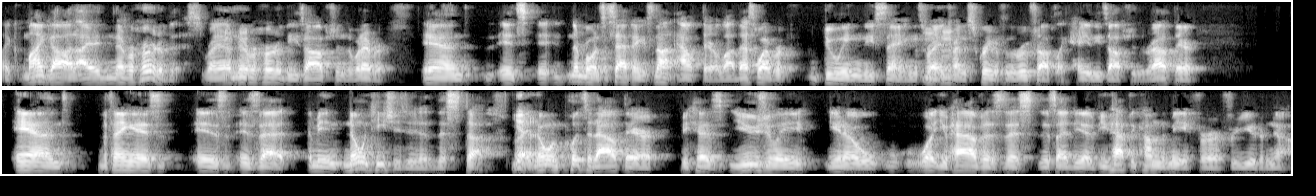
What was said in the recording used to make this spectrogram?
like, "My God, I had never heard of this. Right? I've Mhm. never heard of these options or whatever." And it's it, number one, it's a sad thing. It's not out there a lot. That's why we're doing these things, right? Mhm. Trying to scream it from the rooftops, like, "Hey, these options are out there." And the thing is, is is that I mean, no one teaches you this stuff, right? Yeah. No one puts it out there because usually, you know, what you have is this this idea of you have to come to me for for you to know,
